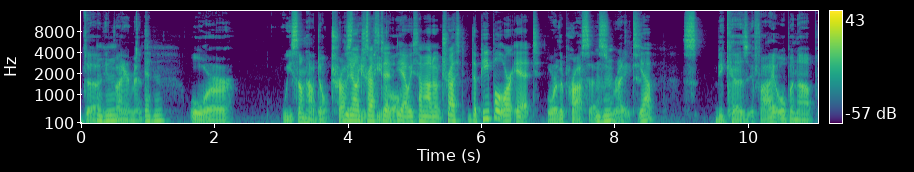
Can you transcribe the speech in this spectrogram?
the Mm-hmm. environment mm-hmm. or we somehow don't trust We don't trust people it. Yeah, we somehow don't trust the people or it. or the process, mm-hmm. right? Yep. Because if I open up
